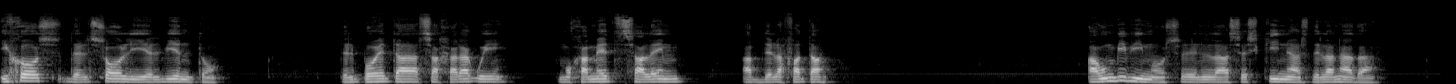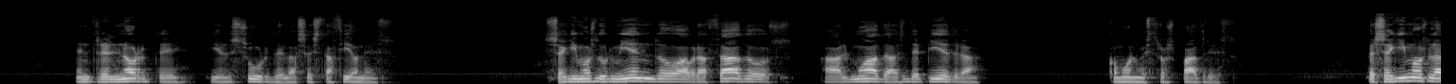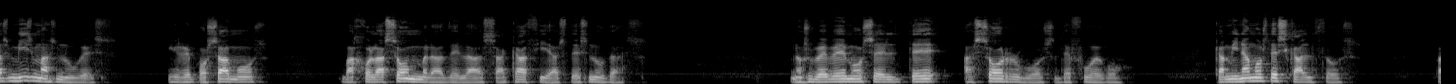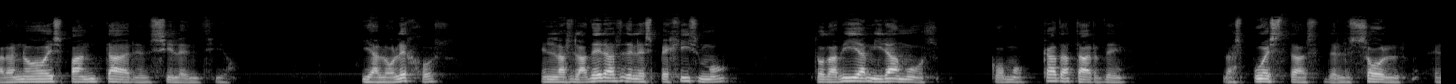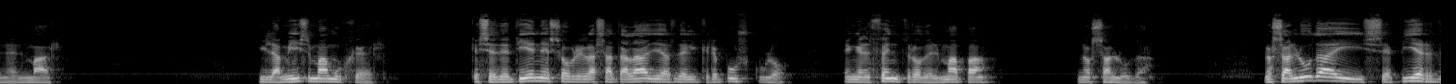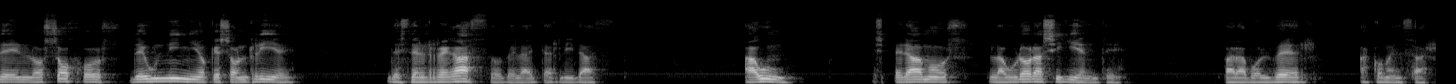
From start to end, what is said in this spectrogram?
Hijos del sol y el viento, del poeta saharaui Mohamed Salem Abdel Fattah. Aún vivimos en las esquinas de la nada, entre el norte y el sur de las estaciones. Seguimos durmiendo abrazados a almohadas de piedra como nuestros padres. Perseguimos las mismas nubes y reposamos bajo la sombra de las acacias desnudas. Nos bebemos el té a sorbos de fuego. Caminamos descalzos para no espantar el silencio. Y a lo lejos, en las laderas del espejismo, todavía miramos como cada tarde las puestas del sol en el mar. Y la misma mujer que se detiene sobre las atalayas del crepúsculo en el centro del mapa, nos saluda. Nos saluda y se pierde en los ojos de un niño que sonríe desde el regazo de la eternidad. Aún esperamos la aurora siguiente para volver a comenzar.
